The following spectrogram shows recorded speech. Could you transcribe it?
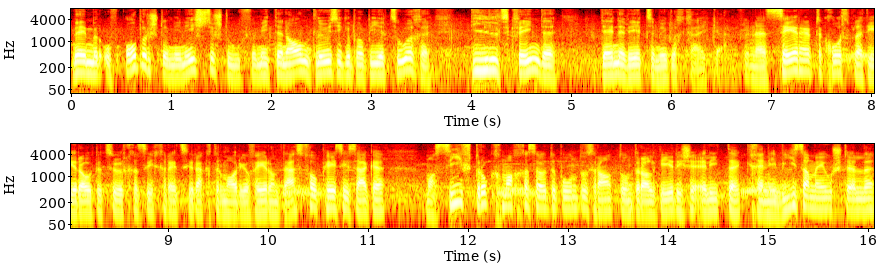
wenn wir auf oberster Ministerstufe miteinander Lösungen probieren zu suchen, Deals zu finden, dann wird es eine Möglichkeit geben. Für einen sehr harten Kurs plädiert auch der Zürcher Sicherheitsdirektor Mario Fehr und die SVP. Sie sagen, massiv Druck machen soll der Bundesrat und der algerischen Elite keine Visa mehr ausstellen,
